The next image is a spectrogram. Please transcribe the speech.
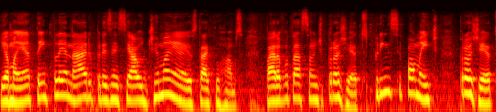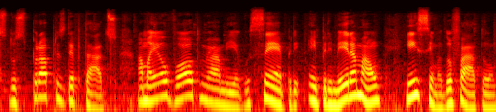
e amanhã tem plenário presencial de manhã, Eustáquio Ramos, para votação de projetos, principalmente projetos dos próprios deputados. Amanhã eu volto, meu amigo, sempre em primeira mão e em cima do fato.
